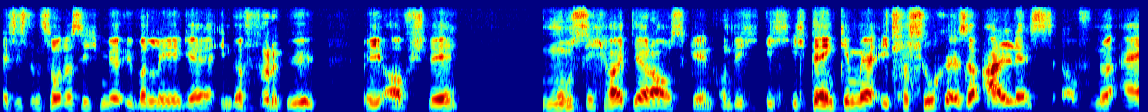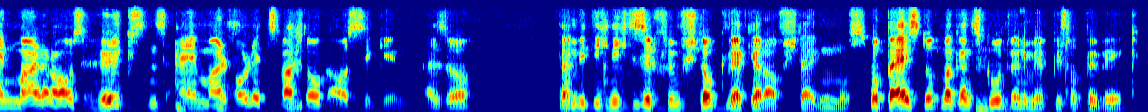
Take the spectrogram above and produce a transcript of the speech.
es ist dann so, dass ich mir überlege, in der Früh, wenn ich aufstehe, muss ich heute rausgehen. Und ich, ich, ich denke mir, ich versuche also alles auf nur einmal raus, höchstens einmal alle zwei Tage auszugehen. Also damit ich nicht diese fünf Stockwerke raufsteigen muss. Wobei es tut mir ganz gut, wenn ich mir ein bisschen bewege.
